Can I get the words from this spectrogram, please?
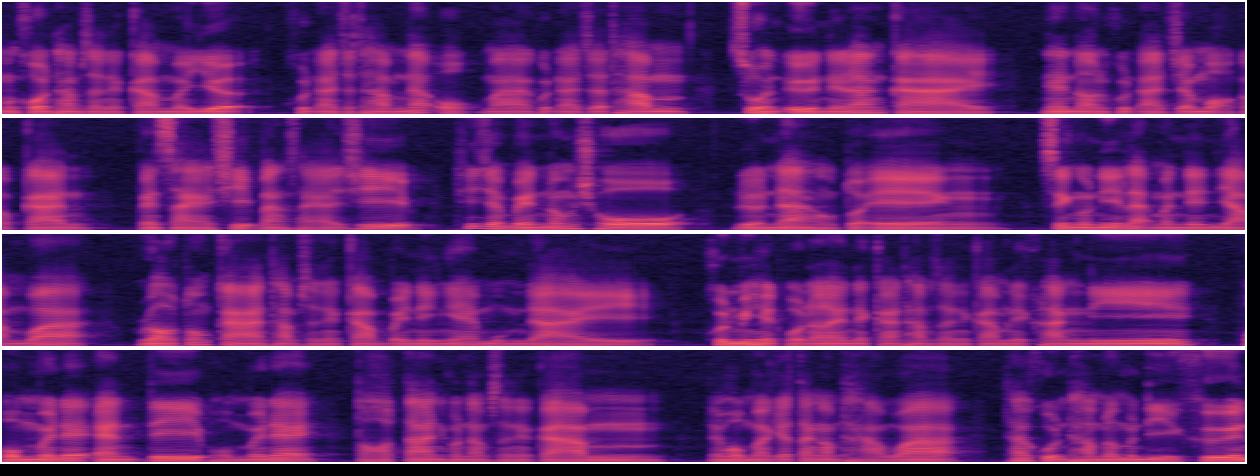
บางคนทำสัญญกรรมมาเยอะ คุณอาจจะทำหน้าอกมา คุณอาจจะทำส่วนอื่นในร่างกาย แน่นอนคุณอาจจะเหมาะกับการเป็นสายอาชีพบางสายอาชีพที่จำเป็นต้องโชว์ เรือนหน้าของตัวเอง สิ่งเหล่านี้แหละมันเน้นย้ำว่าเราต้องการทำสัญญกรรมไปในแง่มุมใด คุณมีเหตุผลอะไรในการทำสัญญกรรมในครั้งนี้ ผมไม่ได้แอนตี้ผมไม่ได้ต่อต้านคนทำสัญญกรรม แต่ผมมักจะตั้งคำถามว่า ถ้าคุณทำแล้วมันดีขึ้น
